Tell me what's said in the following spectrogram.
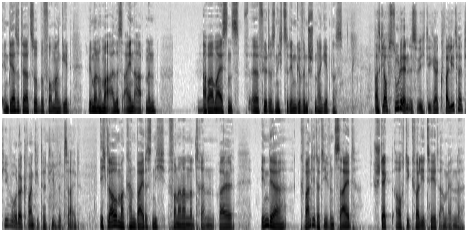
in der Situation, bevor man geht, will man nochmal alles einatmen. Mhm. Aber meistens äh, führt es nicht zu dem gewünschten Ergebnis. Was glaubst du denn ist wichtiger, qualitative oder quantitative Zeit? Ich glaube, man kann beides nicht voneinander trennen, weil in der quantitativen Zeit steckt auch die Qualität am Ende,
